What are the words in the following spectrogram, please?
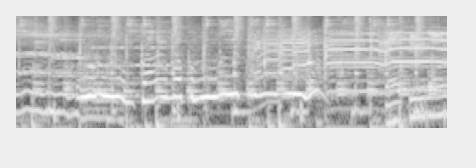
umpama putih tak kira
